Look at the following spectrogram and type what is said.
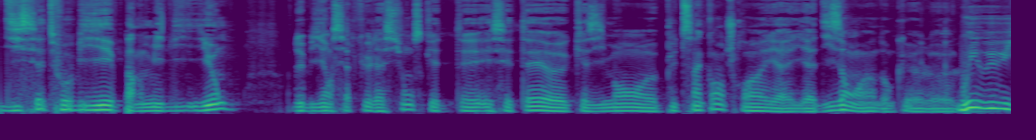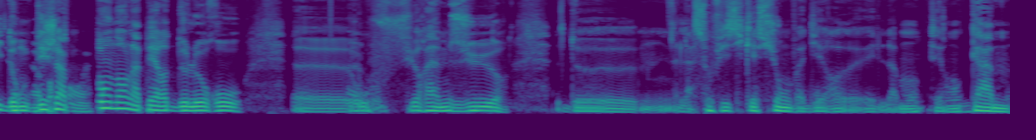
17 faux billets par million de billets en circulation, ce qui était et c'était euh, quasiment euh, plus de 50, je crois, il y a, il y a 10 ans. Hein, donc euh, le, oui, oui, oui. Donc déjà ouais. pendant la période de l'euro, euh, ah, au oui. fur et à mesure de la sophistication, on va dire, et de la montée en gamme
